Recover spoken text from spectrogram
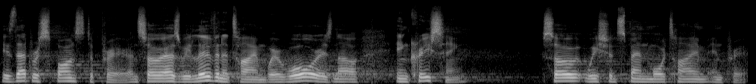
is that response to prayer. And so, as we live in a time where war is now increasing, so we should spend more time in prayer.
